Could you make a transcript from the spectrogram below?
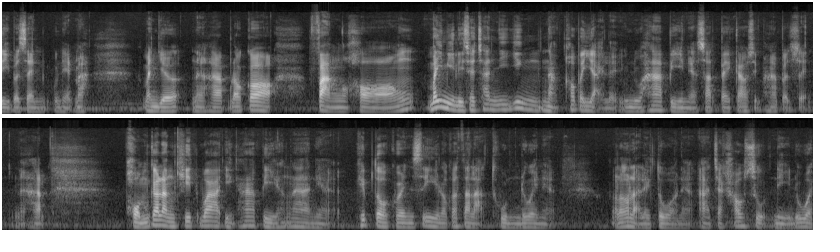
84%คุณเห็นไหมมันเยอะนะครับ แล้วก็ฝั่งของไม่มี recession นี่ยิ่งหนักเข้าไปใหญ่เลยดู5ปีเนี่ยซัดไป 95%นะครับ ผมกำลังคิดว่าอีก 5 ปีข้างหน้าเนี่ยคริปโตเคอเรนซีแล้วก็ตลาดทุนด้วยเนี่ย แล้วก็หลาย ๆ ตัวเนี่ยอาจจะเข้าสูตรนี้ด้วย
